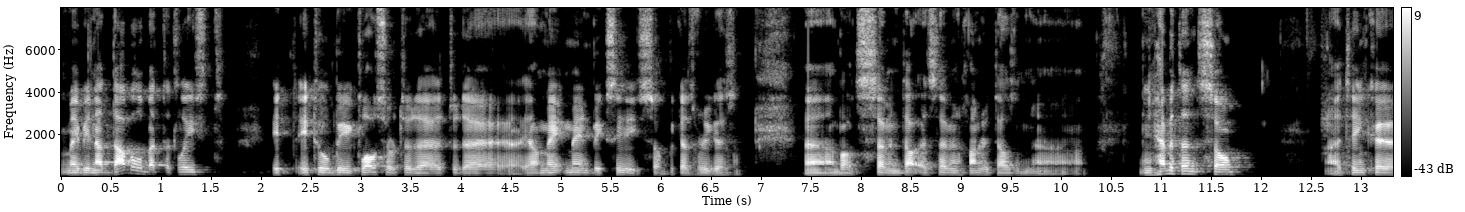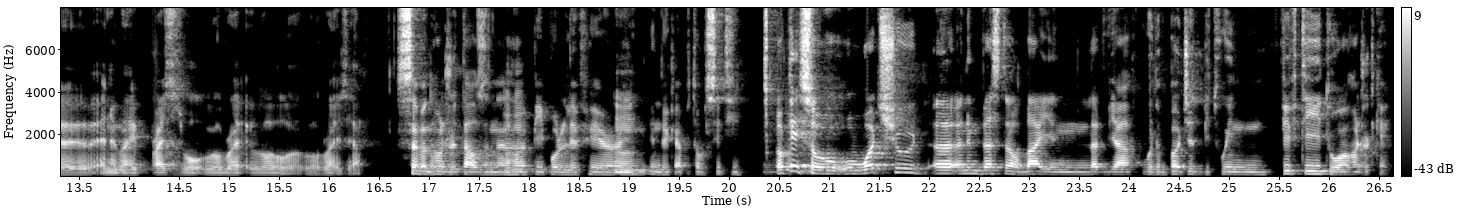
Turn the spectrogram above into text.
maybe not double, but at least it, it will be closer to the to the yeah, main, main big cities. So because Riga is uh, about 700,000 uh, inhabitants. So I think uh, anyway prices will will, will, will rise. Yeah. 700,000 uh, mm-hmm. people live here mm-hmm. in, in, the capital city. Okay, so what should uh, an investor buy in Latvia with a budget between 50 to 100k?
